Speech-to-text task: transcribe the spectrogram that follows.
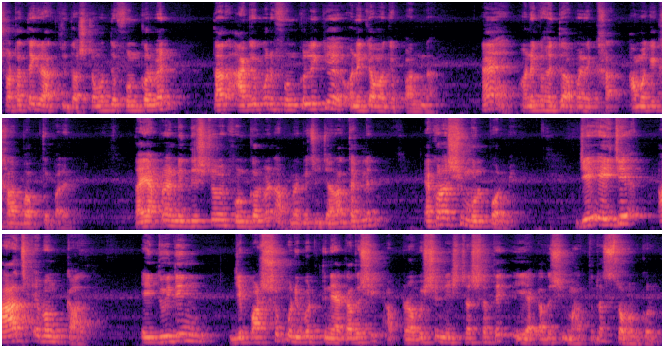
ছটা থেকে রাত্রি দশটার মধ্যে ফোন করবেন। তার আগে পরে ফোন করলে কি হয়? অনেকে আমাকে পান না। হ্যাঁ? অনেকে হয়তো আপনার আমাকে খারাপ ভাবতে পারেন। তাই আপনারা নির্দিষ্টভাবে ফোন করবেন, আপনার কিছু জানার থাকলে। এখন আসি মূল পর্বে। যে এই যে আজ এবং কাল, এই দুই দিন যে পার্শ্ব পরিবর্তনী একাদশী, আপনারা অবশ্যই নিষ্ঠার সাথে এই একাদশী মাহাত্মটা শ্রবণ করুন।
